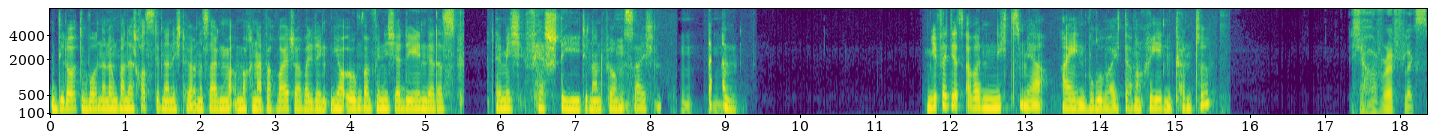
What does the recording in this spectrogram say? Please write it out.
die Leute wollen dann irgendwann ja trotzdem dann nicht hören und sagen, ma- machen einfach weiter, weil die denken, ja, irgendwann finde ich ja den, der das, der mich versteht, in Anführungszeichen. Hm. Hm. Ähm. Mir fällt jetzt aber nichts mehr ein, worüber ich da noch reden könnte. Ja, Red Flags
